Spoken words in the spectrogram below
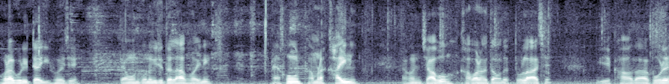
ঘোরাঘুরিটাই হয়েছে, তেমন কোনো কিছুতে লাভ হয়নি। এখন আমরা খাইনি, এখন যাব, খাবার হয়তো আমাদের তোলা আছে। গিয়ে খাওয়া দাওয়া করে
